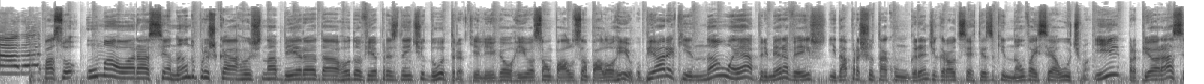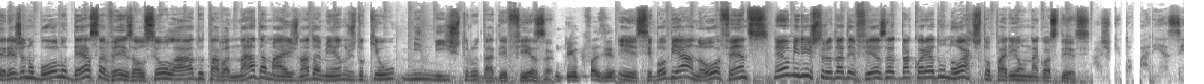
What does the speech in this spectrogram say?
cara! passou uma hora acenando pros carros na beira da rodovia Presidente Dutra, que liga o Rio a São Paulo, São Paulo ao Rio. O pior é que não é a primeira vez e dá para chutar com um grande grau de certeza que não vai ser a última. E, para piorar, a cereja no bolo, dessa vez ao seu lado tava nada mais, nada menos do que o ministro da Defesa. Não tem o que fazer. E se bobear, no offense, nem o ministro da Defesa da Coreia do Norte toparia um negócio desse. Acho que toparia sim.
